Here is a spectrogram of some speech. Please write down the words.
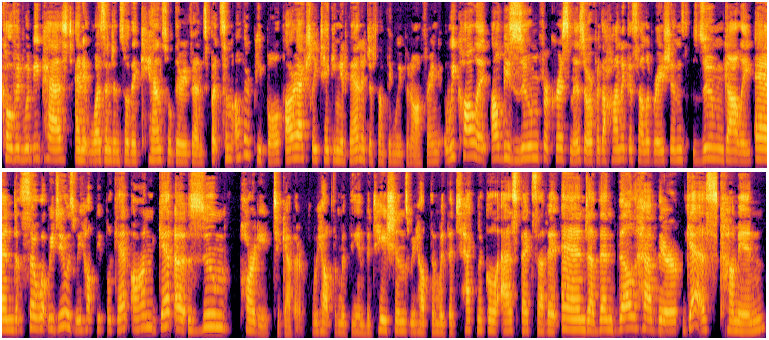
COVID would be passed and it wasn't. And so they canceled their events. But some other people are actually taking advantage of something we've been offering. We call it I'll be Zoom for Christmas or for the Hanukkah celebrations, Zoom Gali. And so what we do is we help people get on, get a Zoom party together. We help them with the invitations, we help them with the technical aspects of it, and uh, then they'll have their guests come in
